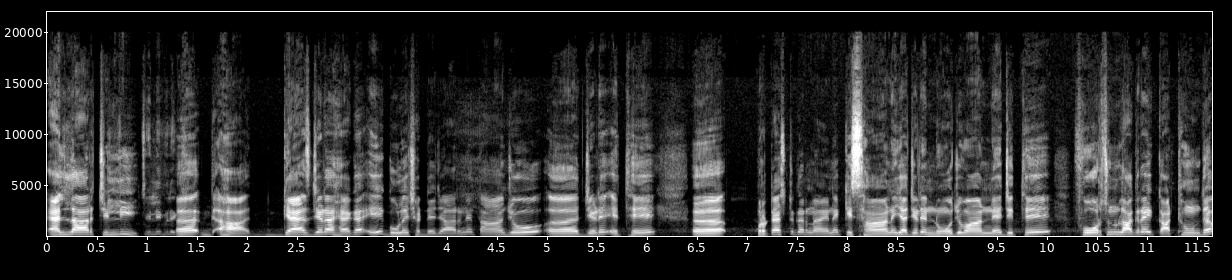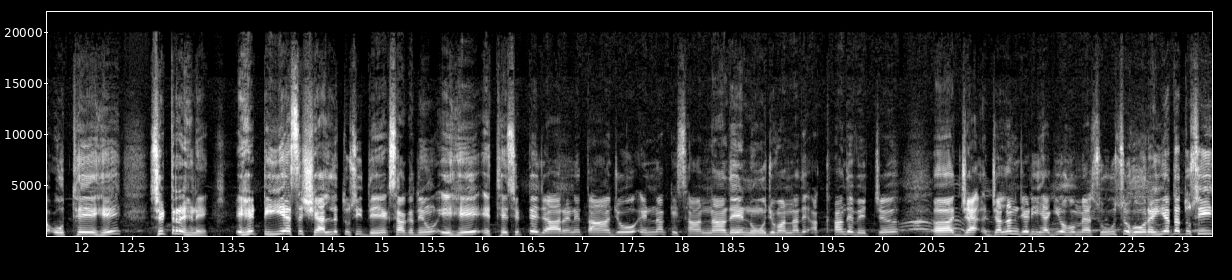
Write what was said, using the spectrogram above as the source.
ਐਲ ਆਰ ਚਿੱਲੀ ਅ, ਗ- ਹਾਂ ਗੈਸ ਜਿਹੜਾ ਹੈਗਾ ਇਹ ਗੋਲੇ ਛੱਡੇ ਜਾ ਰਹੇ ਨੇ। ਤਾਂ ਜੋ ਅ, ਜਿਹੜੇ ਇੱਥੇ ਅ, ਪ੍ਰੋਟੈਸਟ ਕਰਨ ਆਏ ਨੇ ਕਿਸਾਨ ਜਾਂ ਜਿਹੜੇ ਨੌਜਵਾਨ ਨੇ ਜਿੱਥੇ ਫੋਰਸ ਨੂੰ ਲੱਗ ਰਿਹਾ, ਇਕੱਠ ਹੁੰਦਾ ਉੱਥੇ ਇਹ ਸਿੱਟ ਰਹੇ ਨੇ। ਇਹ ਟੀਐਸ ਸ਼ੈੱਲ ਤੁਸੀਂ ਦੇਖ ਸਕਦੇ ਹੋ, ਇਹ ਇੱਥੇ ਸਿੱਟੇ ਜਾ ਰਹੇ ਨੇ ਤਾਂ ਜੋ ਇਹਨਾਂ ਕਿਸਾਨਾਂ ਦੇ, ਨੌਜਵਾਨਾਂ ਦੇ ਅੱਖਾਂ ਦੇ ਵਿੱਚ ਜ- ਜਲਨ ਜਿਹੜੀ ਹੈਗੀ ਉਹ ਮਹਿਸੂਸ ਹੋ ਰਹੀ ਹੈ ਤਾਂ ਤੁਸੀਂ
